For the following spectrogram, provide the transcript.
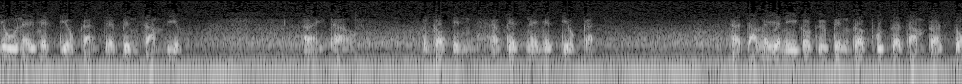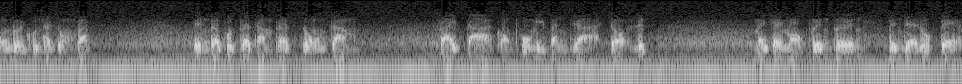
อยู่ในเม็ดเดียวกัน แต่เป็นสามเหลี่ยมไอ้ข้าวมันก็เป็นเพชรในเม็ดเดียวกัน ตามในยนี้ก็คือเป็นพระพุทธธรรมพระสงฆ์โดยคุณสมบัติ เป็นพระพุทธธรรมพระสงฆ์ตามสายตาของผู้มีปัญญาเจาะลึก ไม่ใช่มองเผินๆเป็นแต่รูปแบบ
